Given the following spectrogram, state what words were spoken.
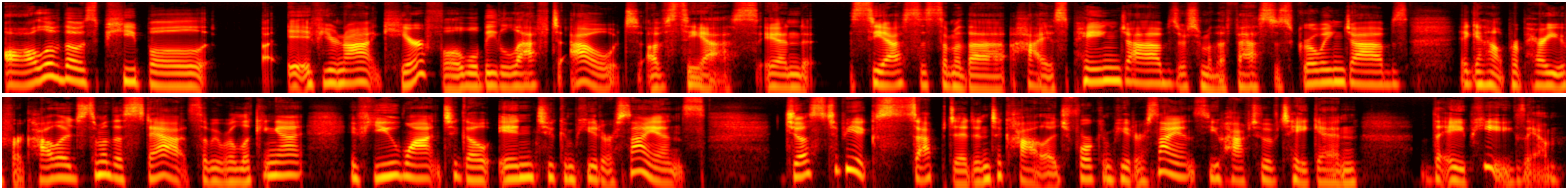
All of those people uh, if you're not careful, will be left out of CS. And CS is some of the highest paying jobs or some of the fastest growing jobs. It can help prepare you for college. Some of the stats that we were looking at, if you want to go into computer science, just to be accepted into college for computer science, you have to have taken the AP exam.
